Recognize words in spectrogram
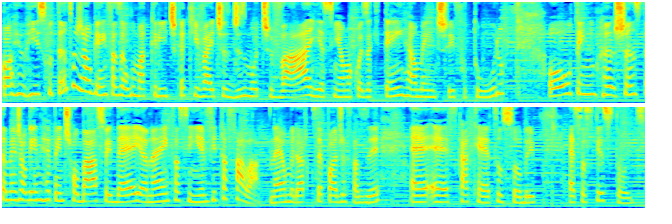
Corre o risco tanto de alguém fazer alguma crítica que vai te desmotivar e assim é uma coisa que tem realmente futuro, ou tem chance também de alguém de repente roubar a sua ideia, né? Então assim, evita falar, né? O melhor que você pode fazer é, é ficar quieto sobre essas questões.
